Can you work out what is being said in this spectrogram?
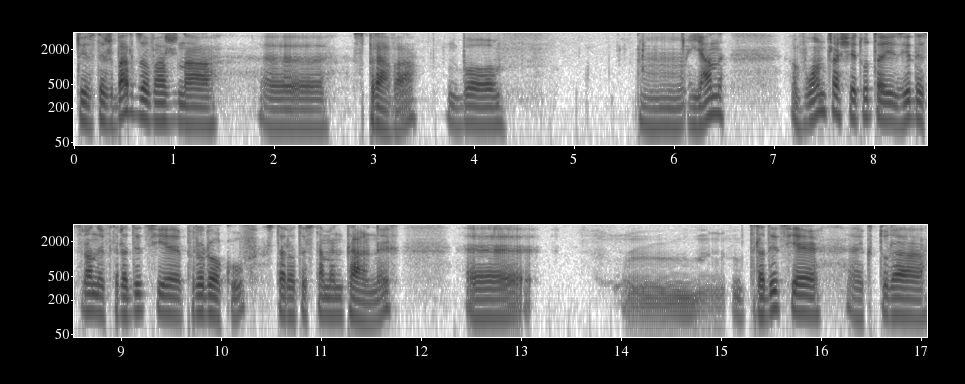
tu jest też bardzo ważna e, sprawa, bo mm, Jan włącza się tutaj z jednej strony w tradycję proroków starotestamentalnych, e, tradycję, e, która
